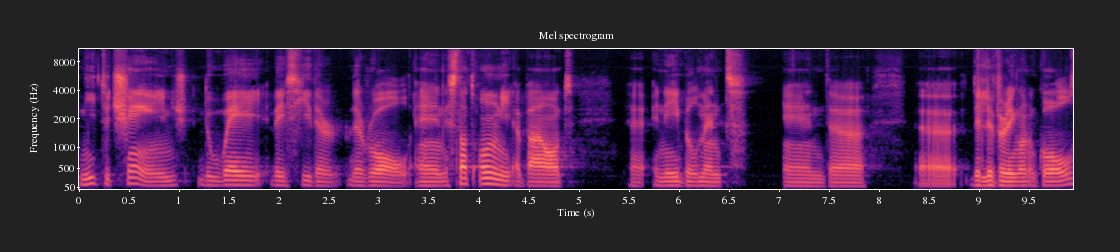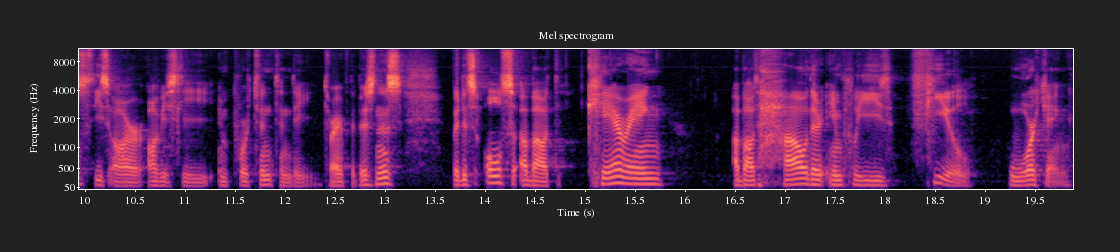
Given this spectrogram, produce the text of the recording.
need to change the way they see their, their role. And it's not only about uh, enablement and uh, uh, delivering on goals. These are obviously important and they drive the business, but it's also about caring about how their employees feel working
